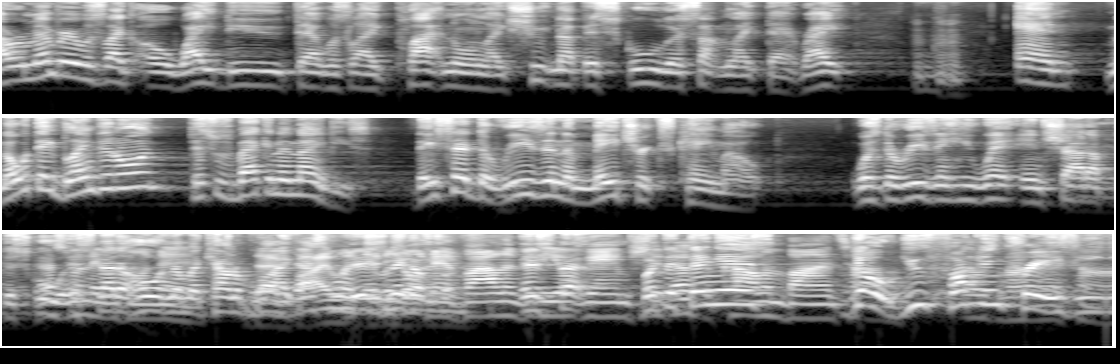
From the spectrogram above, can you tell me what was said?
I remember it was like a white dude that was like plotting on like shooting up his school or something like that, right? Mm-hmm. And know what they blamed it on? This was back in the nineties. They said the reason the Matrix came out was the reason he went and shot up the school That's instead of holding them accountable. that like That's when this they was nigga on that violent video instead- game But shit. the thing the is, yo, you fucking crazy.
